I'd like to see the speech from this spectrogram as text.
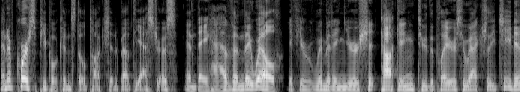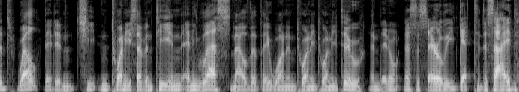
And of course, people can still talk shit about the Astros. And they have, and they will. If you're limiting your shit talking to the players who actually cheated, well, they didn't cheat in 2017 any less now that they won in 2022. And they don't necessarily get to decide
